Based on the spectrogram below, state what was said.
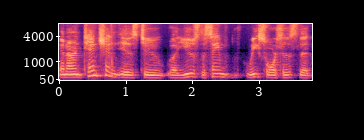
And our intention is to uh, use the same resources that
